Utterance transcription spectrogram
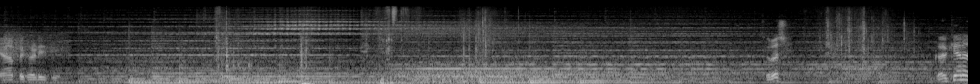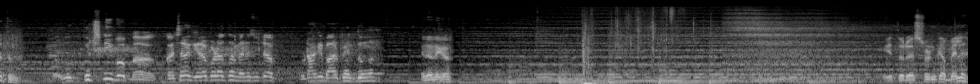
यहाँ पे खड़ी थी। सूरज कर क्या रहा तुम? वो कुछ नहीं वो कचरा गिरा पड़ा था। मैंने सोचा उठा के बाहर फेंक दूँगा। इधर देखो। ये तो रेस्टोरेंट का बिल है।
